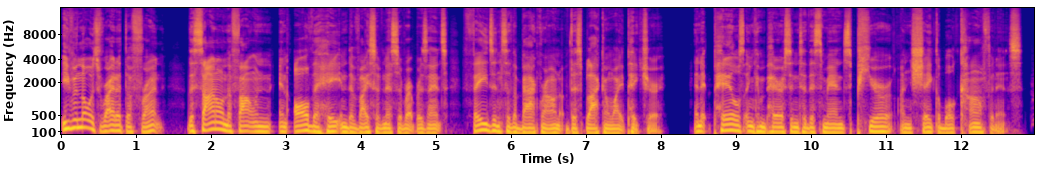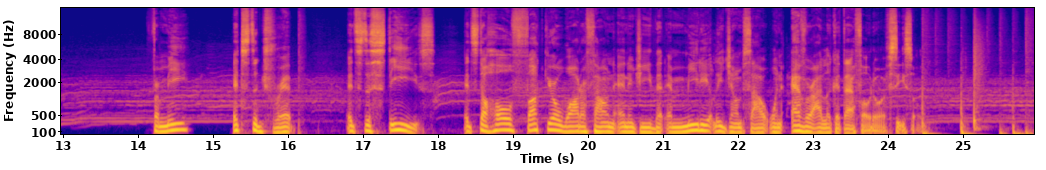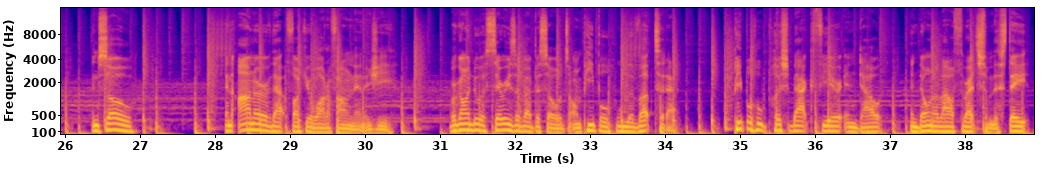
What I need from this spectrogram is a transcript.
Even though it's right at the front, the sign on the fountain and all the hate and divisiveness it represents fades into the background of this black and white picture, and it pales in comparison to this man's pure, unshakable confidence. For me, it's the drip, it's the steez, it's the whole fuck your water fountain energy that immediately jumps out whenever I look at that photo of Cecil. And so, in honor of that fuck your water fountain energy, we're going to do a series of episodes on people who live up to that. People who push back fear and doubt and don't allow threats from the state,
